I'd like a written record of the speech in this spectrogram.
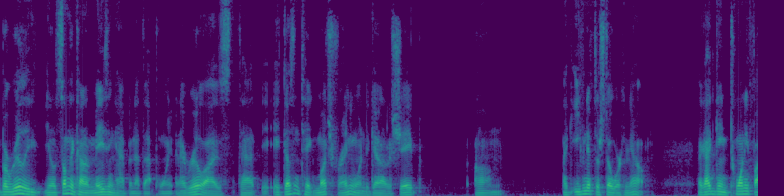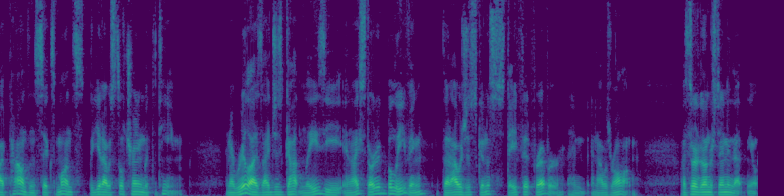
but really, you know, something kind of amazing happened at that point, and I realized that it doesn't take much for anyone to get out of shape. Um, like even if they're still working out. Like I'd gained 25 pounds in six months, but yet I was still training with the team. And I realized I just got lazy and I started believing that I was just going to stay fit forever, and, and I was wrong. I started understanding that you know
